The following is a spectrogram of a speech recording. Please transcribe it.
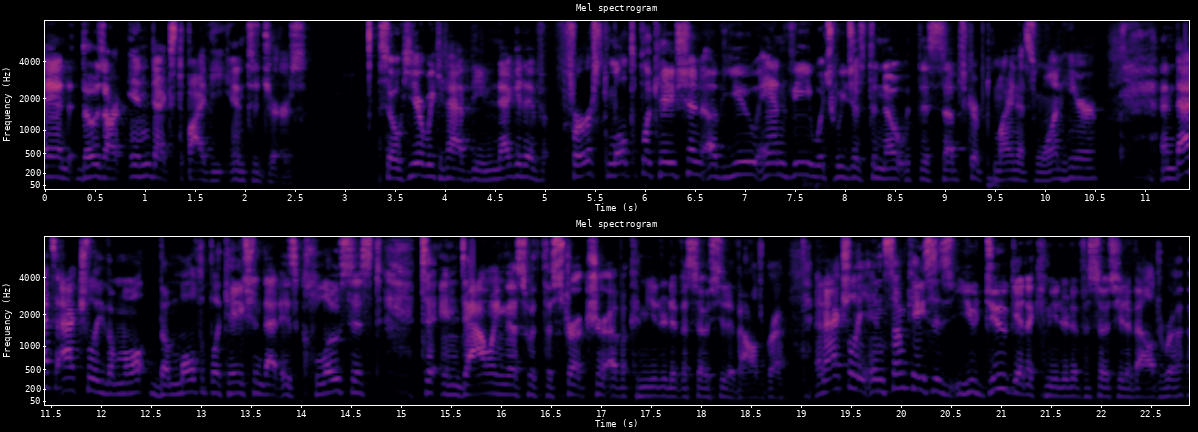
and those are indexed by the integers. So here we could have the negative first multiplication of u and v, which we just denote with this subscript minus 1 here. And that's actually the, mul the multiplication that is closest to endowing this with the structure of a commutative associative algebra. And actually, in some cases, you do get a commutative associative algebra,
